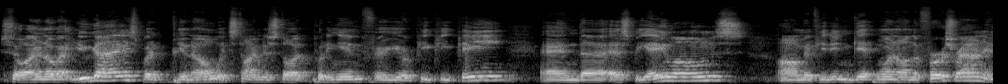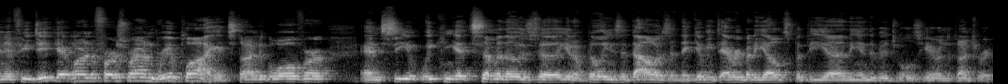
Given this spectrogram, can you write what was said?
So I don't know about you guys, but you know, it's time to start putting in for your PPP and uh, SBA loans. Um, if you didn't get one on the first round, and if you did get one in the first round, reapply. It's time to go over and see if we can get some of those, uh, you know, billions of dollars that they're giving to everybody else, but the uh, the individuals here in the country.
